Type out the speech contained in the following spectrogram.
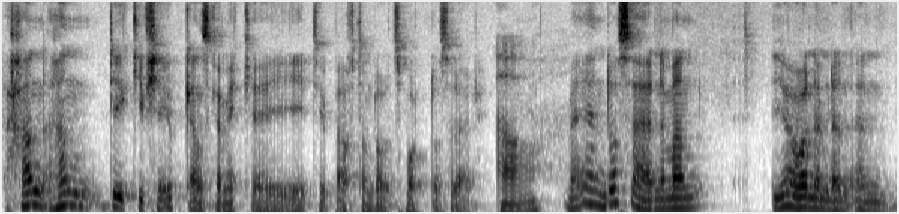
han, han dyker i och för sig upp ganska mycket i typ Aftonbladet Sport och sådär. Ja, Men ändå så här när man... Jag har nämligen en,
